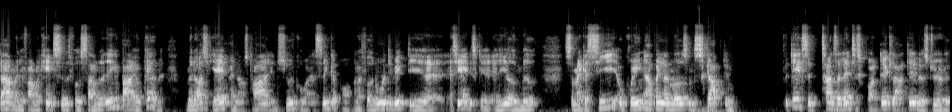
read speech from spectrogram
Der har man jo fra amerikansk side fået samlet ikke bare europæerne, men også Japan, Australien, Sydkorea, Singapore. Man har fået nogle af de vigtige øh, asiatiske allierede med. Så man kan sige, at Ukraine har på en eller anden måde sådan skabt en, dels et transatlantisk bånd, det er klart, det er blevet styrket,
